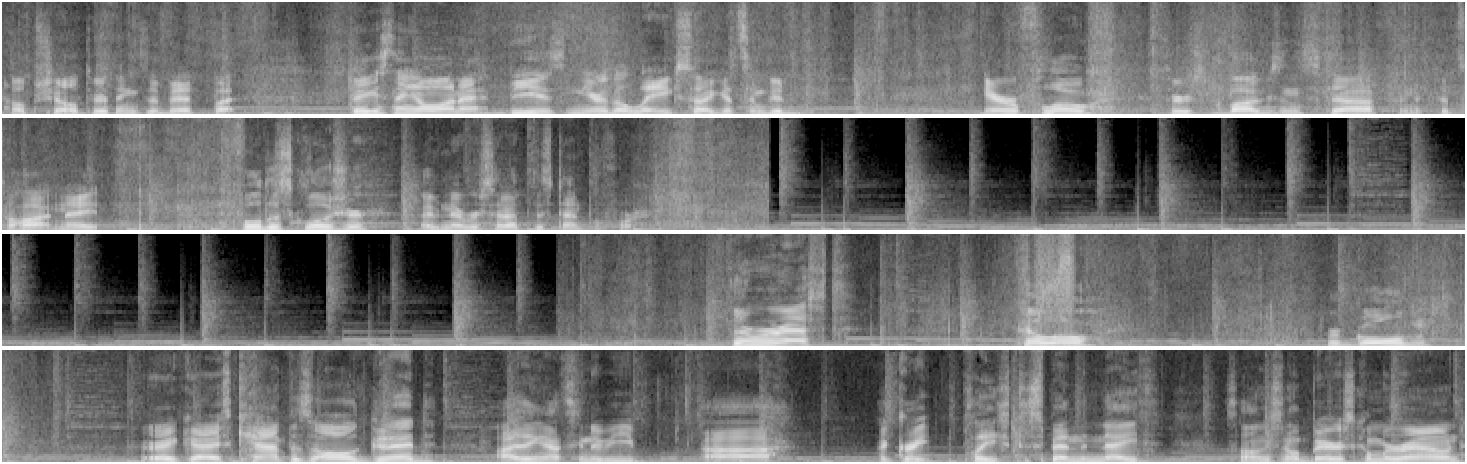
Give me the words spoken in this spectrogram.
help shelter things a bit. But biggest thing I wanna be is near the lake so I get some good airflow. If there's bugs and stuff, and if it's a hot night. Full disclosure, I've never set up this tent before. Thermarest, pillow, we're golden. All right guys, camp is all good. I think that's gonna be uh, a great place to spend the night as long as no bears come around.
